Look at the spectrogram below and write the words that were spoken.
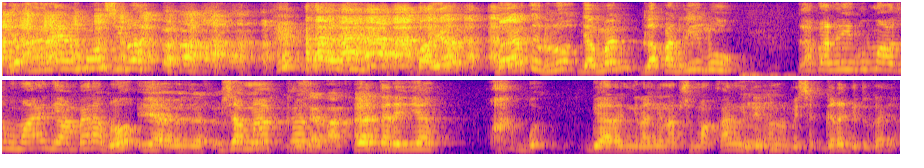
ya karena emosi lah. Bayar bayar tuh dulu zaman 8000 ribu. 8000 ribu mah tuh lumayan di Ampera bro. Iya betul. Bisa makan. Bisa makan. Ya tadinya, wah bu- biar ngilangin nafsu makan gitu ya kan lebih seger gitu kan ya.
